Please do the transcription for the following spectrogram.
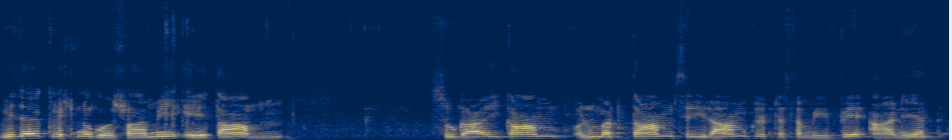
विजयकृष्णगोस्वामी कृष्ण गोस्वामी एताम सुगायिकाम् उन्मत्तां श्रीरामकृष्ण समीपे आनयत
